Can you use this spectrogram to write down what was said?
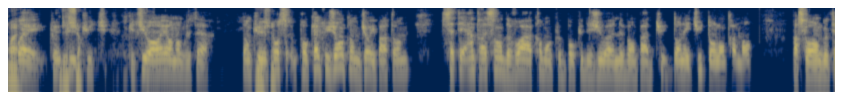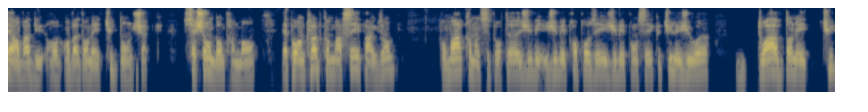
ouais, que, que, que, tu, que, tu, aurais en Angleterre. Donc, euh, pour, pour, quelques gens comme Joey Barton, c'était intéressant de voir comment que beaucoup de joueurs ne vont pas donner tout dans l'entraînement. Parce qu'en Angleterre, on va, on, va donner tout dans chaque session d'entraînement. Et pour un club comme Marseille, par exemple, pour moi, comme un supporter, je vais, je vais proposer, je vais penser que tous les joueurs doivent donner tout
